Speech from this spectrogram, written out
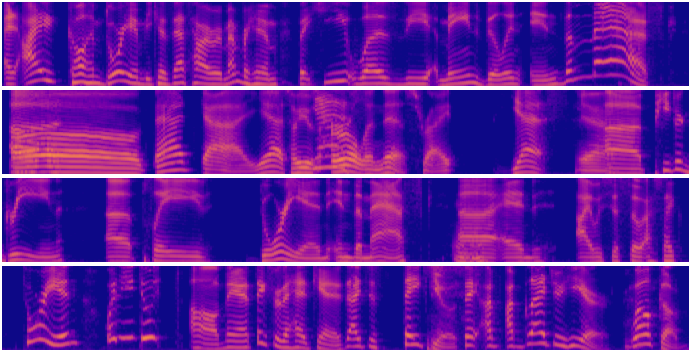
and I call him Dorian because that's how I remember him, but he was the main villain in The Mask. Uh oh, that guy. Yeah. So he was Yes. Earl in this, right? yes. Yeah. Uh Peter Greene uh played Dorian in The Mask. Mhm. Uh and I was just so I was like, "Dorian, what are you doing?" Oh man, thanks for the head headcanon. I just thank you. Th- I'm I'm glad you're here. Welcome.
